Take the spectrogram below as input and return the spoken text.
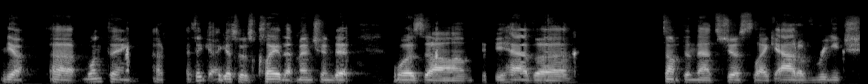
Yeah. Uh, one thing, I think, I guess it was Clay that mentioned it, was um, if you have a something that's just like out of reach,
